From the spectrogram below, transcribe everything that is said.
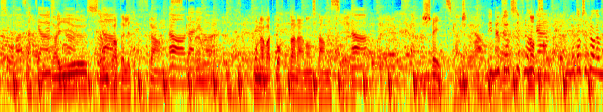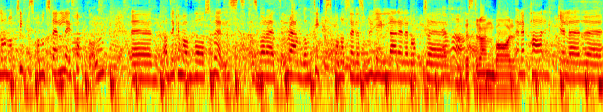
så. Va? så att jag, Ja just det, hon Ja. pratar lite franska. Ja, där. Hon har varit borta där någonstans i Ja, Schweiz kanske. Vi brukar, också fråga, vi brukar också fråga om du har något tips på något ställe i Stockholm. Eh, att det kan vara vad som helst. Alltså bara ett random tips på något ställe som du gillar eller något... Eh. Restaurang, bar. eller park eller eh,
